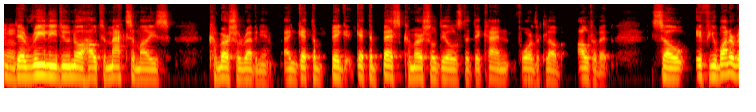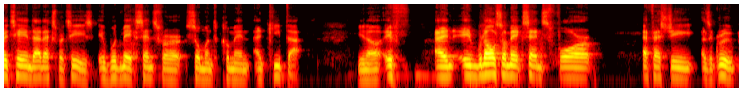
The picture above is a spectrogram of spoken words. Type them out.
Mm. They really do know how to maximize commercial revenue and get the big get the best commercial deals that they can for the club out of it. So if you want to retain that expertise, it would make sense for someone to come in and keep that. You know, if and it would also make sense for FSG as a group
